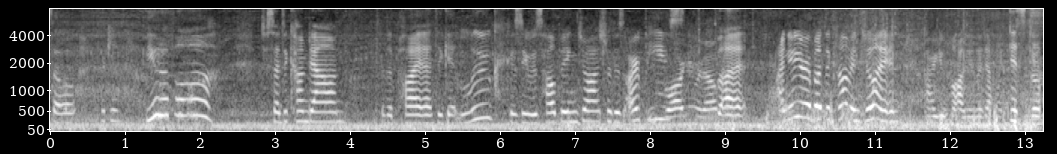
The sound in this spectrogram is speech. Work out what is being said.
So freaking beautiful. Just had to come down to the playa to get Luke because he was helping Josh with his art piece. vlogging without me? But I knew you were about to come and join. Are you vlogging without my distance?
